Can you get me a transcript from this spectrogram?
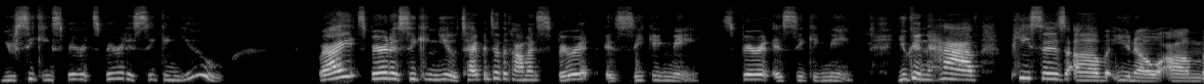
You're seeking spirit. Spirit is seeking you right? Spirit is seeking you. Type into the comments spirit is seeking me. Spirit is seeking me. You can have pieces of you know um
